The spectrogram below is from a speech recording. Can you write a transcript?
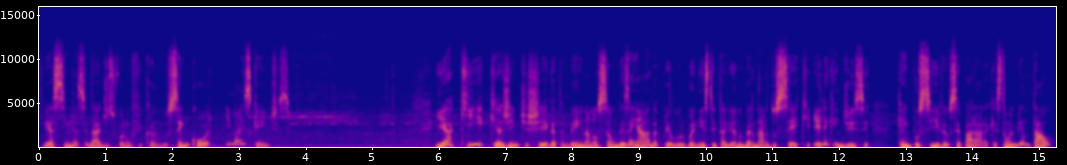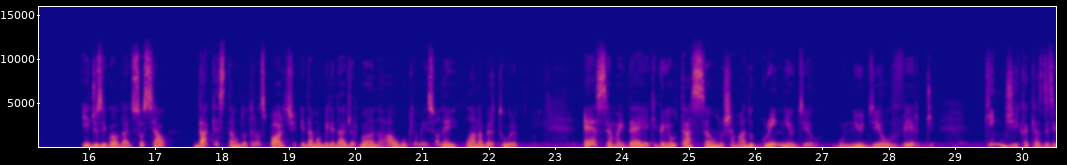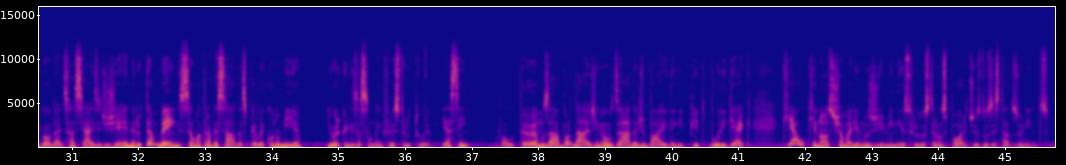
e assim as cidades foram ficando sem cor e mais quentes. E é aqui que a gente chega também na noção desenhada pelo urbanista italiano Bernardo Secchi. Ele é quem disse que é impossível separar a questão ambiental e desigualdade social da questão do transporte e da mobilidade urbana, algo que eu mencionei lá na abertura. Essa é uma ideia que ganhou tração no chamado Green New Deal, o New Deal verde, que indica que as desigualdades raciais e de gênero também são atravessadas pela economia e organização da infraestrutura. E assim, voltamos à abordagem ousada de Biden e Pete Buttigieg, que é o que nós chamaríamos de ministro dos transportes dos Estados Unidos.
